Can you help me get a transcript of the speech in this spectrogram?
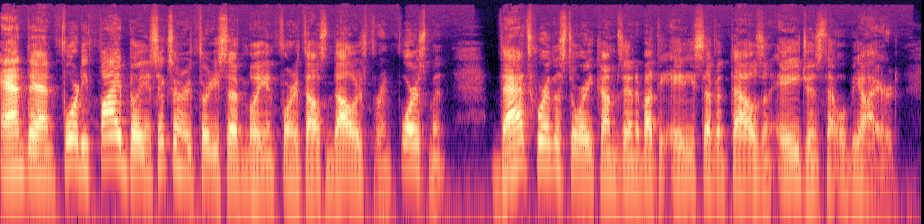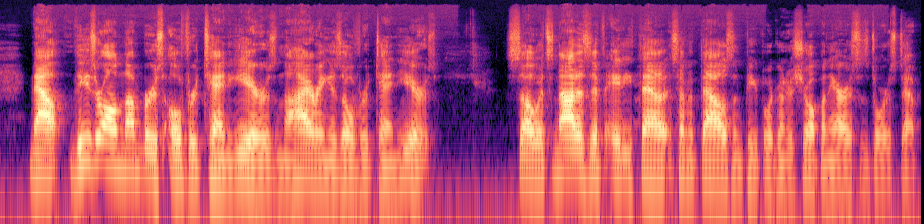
And then $45,637,400,000 for enforcement. That's where the story comes in about the 87,000 agents that will be hired. Now, these are all numbers over 10 years, and the hiring is over 10 years. So it's not as if 87,000 people are going to show up on IRS's doorstep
